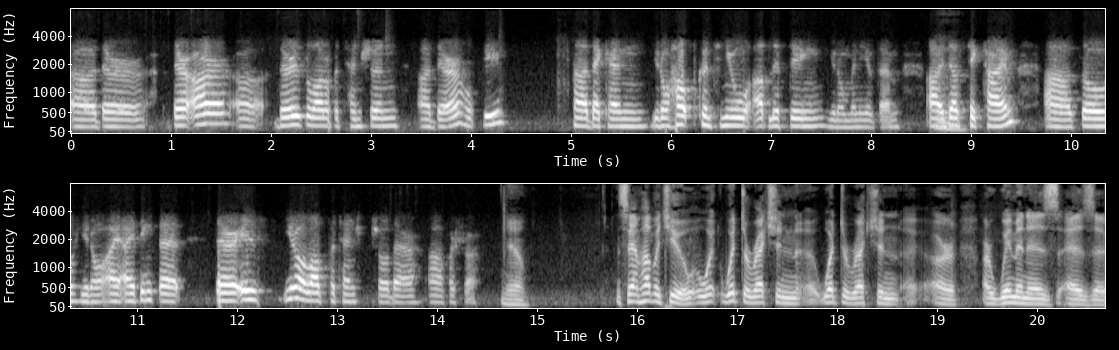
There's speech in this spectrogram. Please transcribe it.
uh, there, there are, uh, there is a lot of attention, uh, there, hopefully uh, that can you know help continue uplifting you know many of them. Uh, It does take time, uh, so you know I, I think that there is you know a lot of potential there uh, for sure. Yeah. Sam, how about you? What what direction what direction are are women as as a,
